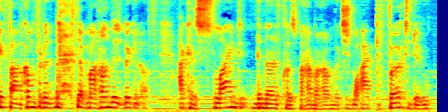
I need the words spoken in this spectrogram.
if I'm confident that my hand is big enough, I can slide the Nine of Clubs behind my hand, which is what I prefer to do.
